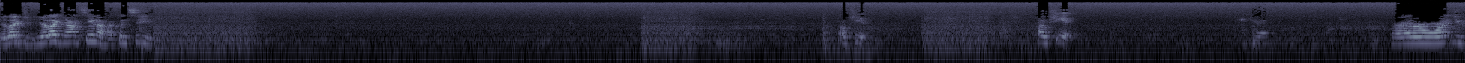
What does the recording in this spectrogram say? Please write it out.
You're like you're like John Cena. I couldn't see you. Oh shit. Oh shit. Yeah. I don't want you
